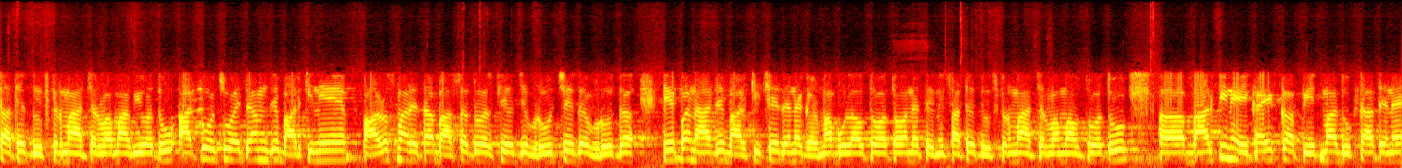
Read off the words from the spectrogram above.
સાથે દુષ્કર્મ આચરવામાં આવ્યું હતું. આટલું ઓછું હોય તેમ જે બાળકીને પાડોશમાં રહેતા બાસઠ વર્ષીય જે વૃદ્ધ છે તે વૃદ્ધ એ પણ આ જે બાળકી છે તેને ઘરમાં બોલાવતો હતો અને તેની સાથે દુષ્કર્મ આચરવામાં આવતું હતું. બાળકીને એકાએક પેટમાં દુખતા તેને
